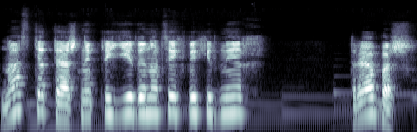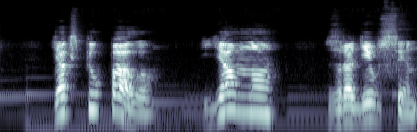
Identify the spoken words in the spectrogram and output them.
Настя теж не приїде на цих вихідних. Треба ж, як співпало, явно зрадів син.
